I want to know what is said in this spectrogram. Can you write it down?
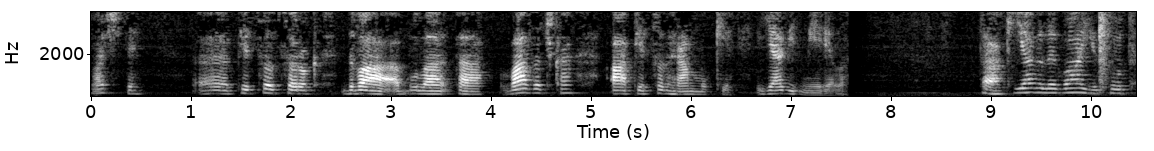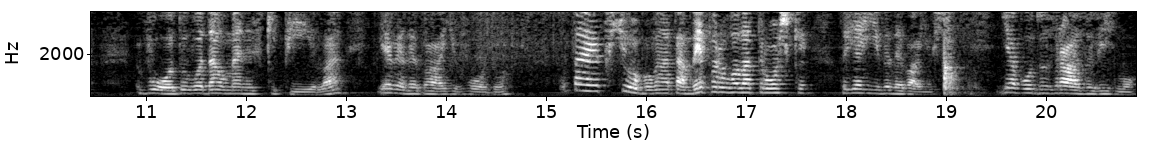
Бачите, е, 542 була та вазочка, а 500 грам муки. Я відміряла. Так, я виливаю тут воду. Вода у мене скипіла. Я виливаю воду. Ну, так як все, бо вона там випарувала трошки, то я її виливаю всю. Я воду зразу візьму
